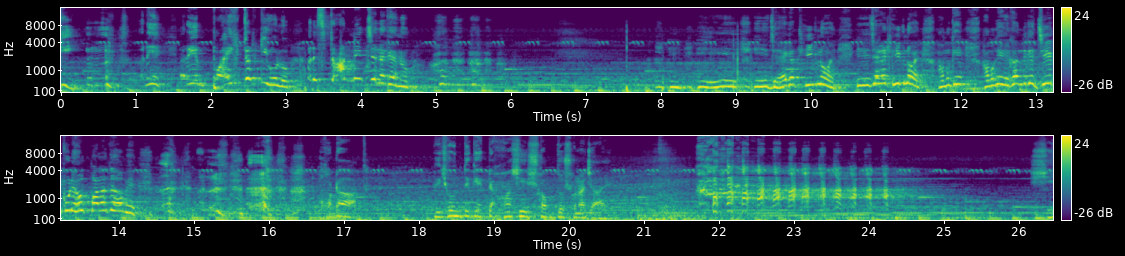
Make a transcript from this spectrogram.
কি? আরে আরে বাইকটার কি হলো? আরে স্টার্ট নিচ্ছে না কেন? এই জায়গা ঠিক নয়, এই জায়গা ঠিক নয়। আমাকে আমাকে এখান থেকে যে করে হোক পালাতে হবে। হঠাৎ পেছন থেকে একটা হাসির শব্দ শোনা যায়। সে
